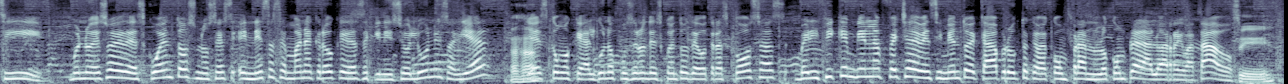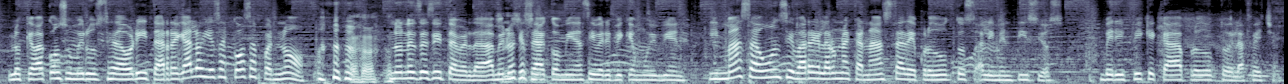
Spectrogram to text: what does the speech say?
Sí, bueno, eso de descuentos, no sé, en esta semana creo que desde que inició el lunes, ayer, ya es como que algunos pusieron descuentos de otras cosas. Verifiquen bien la fecha de vencimiento de cada producto que va a comprar, no lo compre a lo arrebatado. Sí. Lo que va a consumir usted ahorita. Regalos y esas cosas, pues no. no necesita, ¿verdad? A menos que sea comida, sí, verifiquen muy bien. Y más aún si va a regalar una canasta de productos alimenticios. Verifique cada producto de la fecha.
